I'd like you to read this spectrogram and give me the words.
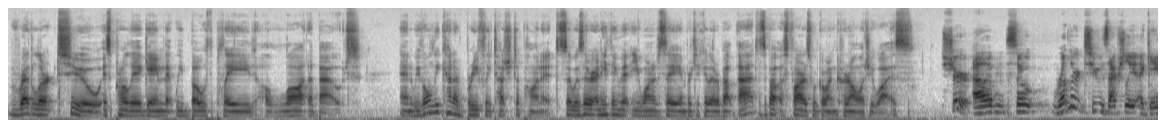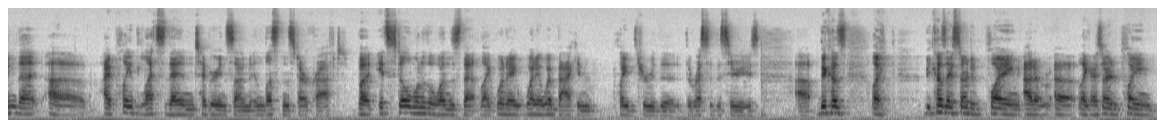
Red Alert Two is probably a game that we both played a lot about, and we've only kind of briefly touched upon it. So is there anything that you wanted to say in particular about that? It's about as far as we're going chronology wise. Sure. Um, so Red Alert Two is actually a game that uh, I played less than Tiberian Sun and less than StarCraft, but it's still one of the ones that like when I when I went back and played through the the rest of the series, uh, because like because I started playing at a uh, like I started playing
